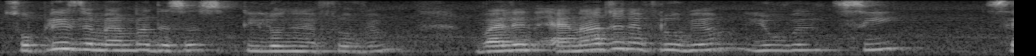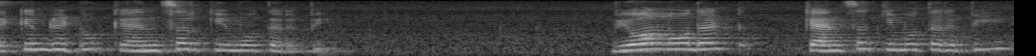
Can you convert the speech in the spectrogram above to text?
So please remember this is telogen effluvium. While in anagen effluvium you will see secondary to cancer chemotherapy. We all know that cancer chemotherapy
